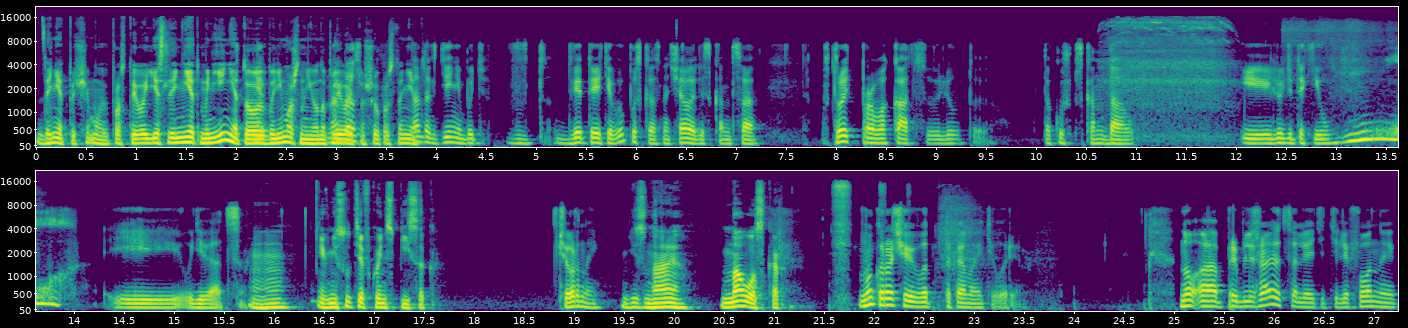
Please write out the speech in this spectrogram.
Да нет, почему? Просто его, если нет мнения, то нет, не можете на него наплевать, надо, потому что его просто нет. Надо где-нибудь в две трети выпуска с начала или с конца устроить провокацию лютую, такой же скандал. И люди такие ух, и удивятся. Угу. И внесут тебя в какой-нибудь список. Черный? Не знаю. На Оскар. Ну, короче, вот такая моя теория. Ну, а приближаются ли эти телефоны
